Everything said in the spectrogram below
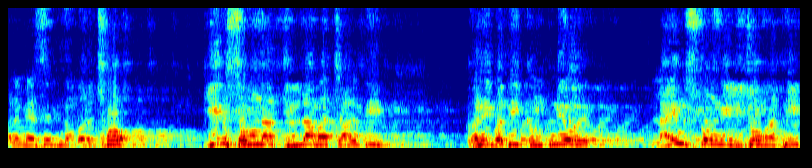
અને મેસેજ નંબર છ, ગીર સોમનાથ જિલ્લામાં ચાલતી ઘણી બધી કંપનીઓએ લાઇમસ્ટોનની લીજોમાંથી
